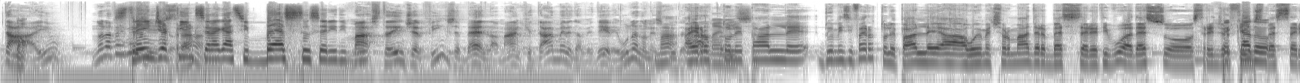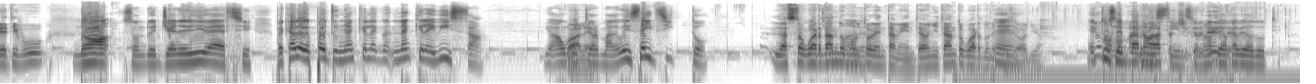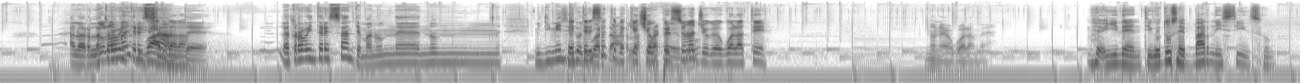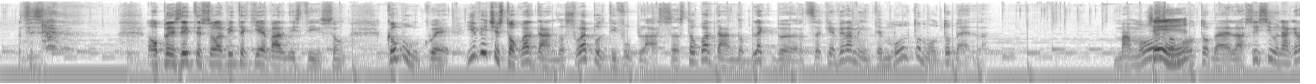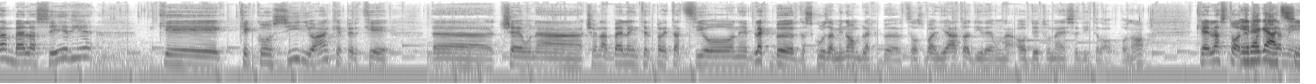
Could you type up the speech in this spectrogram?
Dai, non l'avevi mai Stranger vista? Things, Strano. ragazzi, best serie di Ma Stranger Things è bella, ma anche Dahmer è da vedere, una non Ma esclude hai rotto le visto. palle. Due mesi fa hai rotto le palle a Way Match Your Mother, best serie TV. Adesso Stranger Peccato- Things, best serie TV. No, sono due generi diversi. Peccato che poi tu neanche, l'hai- neanche l'hai vista. Io ho Quale? Your Mother, quindi stai zitto. La sto guardando molto lentamente. Ogni tanto guardo un Eh. episodio. E Io tu non sei Barney Stinson, l'abbiamo credete? capito tutti. Allora, la Non trovo mai vista. La trovo interessante, ma non, non- mi Sei dimentico di interessante guardarla. perché c'è Sarà un personaggio che è uguale a te. non è uguale a me. Identico, tu sei Barney Stinson. Ho presente solamente chi è Barney Stinson. Comunque, io invece sto guardando su Apple TV Plus, sto guardando Blackbirds, che è veramente molto molto bella. Ma molto Sì? molto bella. Sì, sì, una gran bella serie che, che consiglio anche perché eh, c'è, una, c'è una bella interpretazione. Blackbird, scusami, non Blackbirds, ho sbagliato a dire una, ho detto una S di troppo, no? Che è la storia E ragazzi,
